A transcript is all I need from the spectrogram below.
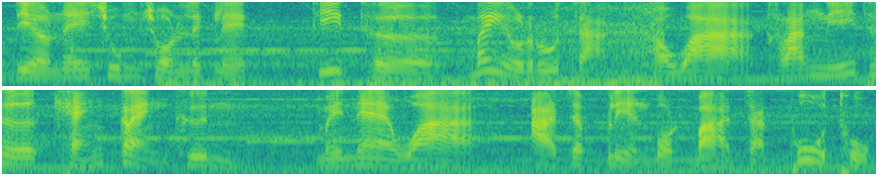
ดเดี่ยวในชุมชนเล็กๆ ที่เธอไม่รู้จักทว่าครั้งนี้เธอแข็งแกร่งขึ้น ไม่แน่ว่าอาจจะเปลี่ยนบทบาทจากผู้ถูก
